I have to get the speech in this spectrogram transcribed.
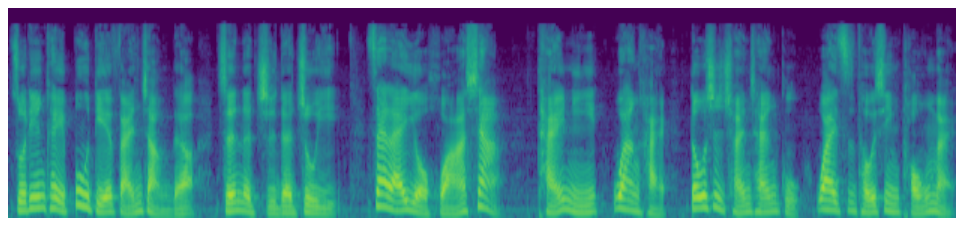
昨天可以不跌反涨的，真的值得注意。再来有华夏、台泥、万海都是传产股，外资投信同买。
